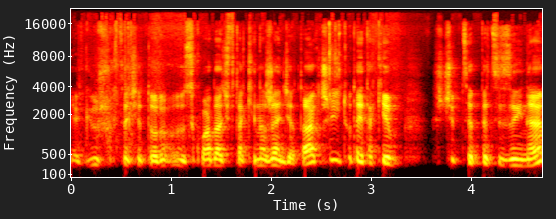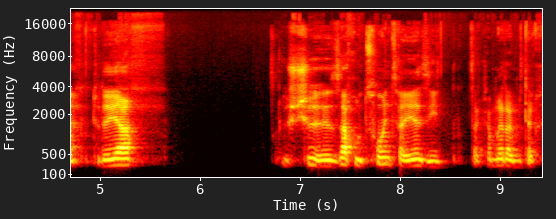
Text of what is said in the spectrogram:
jak już chcecie to składać w takie narzędzia, tak? Czyli tutaj takie szczypce precyzyjne, które ja już e, zachód słońca jest i ta kamera mi tak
